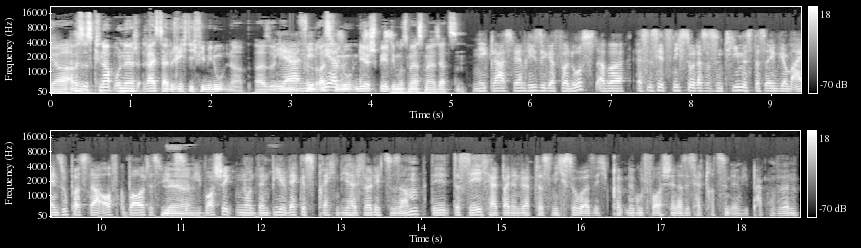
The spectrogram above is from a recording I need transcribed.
Ja, aber also, es ist knapp und er reißt halt richtig viele Minuten ab. Also die ja, 35 nee, also Minuten, die er spielt, die muss man erstmal ersetzen. Nee, klar, es wäre ein riesiger Verlust, aber es ist jetzt nicht so, dass es ein Team ist, das irgendwie um einen Superstar aufgebaut ist, wie ja. jetzt irgendwie Washington und wenn Beal weg ist, brechen die halt völlig zusammen. Das sehe ich halt bei den Raptors nicht so. Also ich könnte mir gut vorstellen, dass sie es halt trotzdem irgendwie packen würden.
